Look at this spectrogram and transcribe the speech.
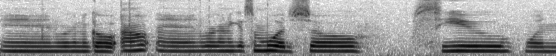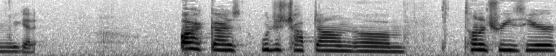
And we're going to go out, and we're going to get some wood. So, see you when we get it. Alright, guys, we just chopped down um, a ton of trees here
